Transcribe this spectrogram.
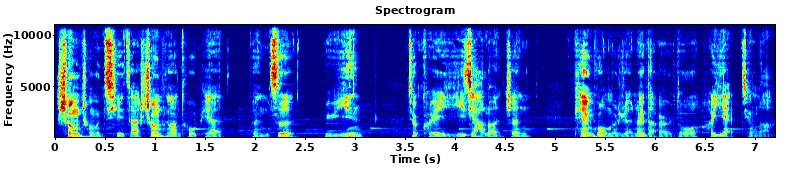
生成器在生成的图片、文字、语音就可以以假乱真。骗过我们人类的耳朵和眼睛了。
